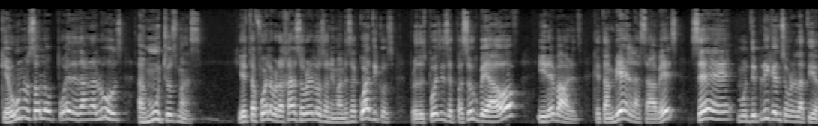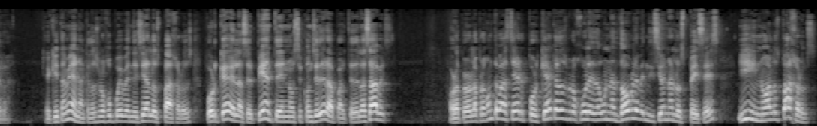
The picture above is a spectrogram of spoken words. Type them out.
que uno solo puede dar a luz a muchos más. Y esta fue la barajada sobre los animales acuáticos. Pero después dice Pasuk Beaov y que también las aves se multipliquen sobre la tierra. Y aquí también, Akadosh Baruj puede bendecir a los pájaros, porque la serpiente no se considera parte de las aves. Ahora, pero la pregunta va a ser, ¿por qué Akadosh Baruj le da una doble bendición a los peces y no a los pájaros?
